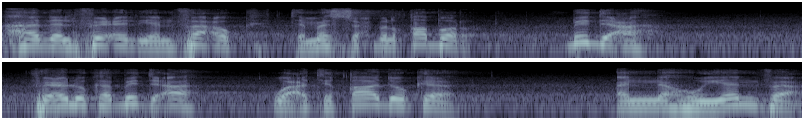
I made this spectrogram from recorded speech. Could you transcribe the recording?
هذا الفعل ينفعك تمسح بالقبر بدعة فعلك بدعة واعتقادك أنه ينفع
